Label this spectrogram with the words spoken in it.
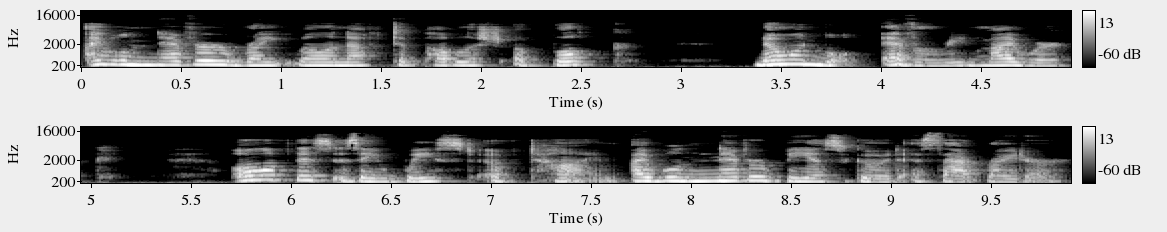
I will never write well enough to publish a book. No one will ever read my work. All of this is a waste of time. I will never be as good as that writer.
